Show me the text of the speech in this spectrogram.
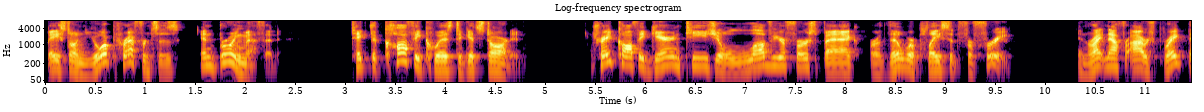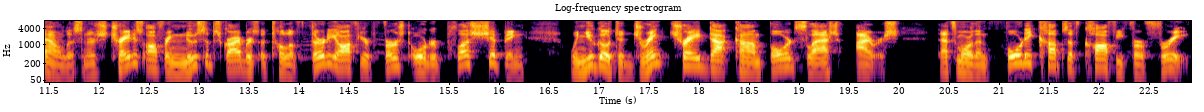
based on your preferences and brewing method. Take the coffee quiz to get started. Trade Coffee guarantees you'll love your first bag or they'll replace it for free. And right now, for Irish Breakdown listeners, Trade is offering new subscribers a total of 30 off your first order plus shipping when you go to drinktrade.com forward slash Irish. That's more than 40 cups of coffee for free.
